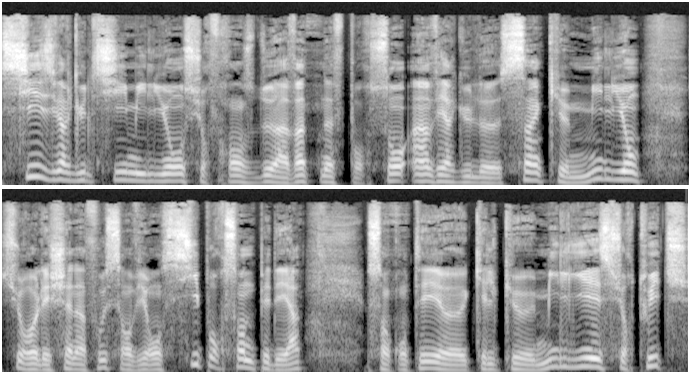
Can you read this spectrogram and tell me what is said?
6,6 millions sur France 2 à 29%. 1,5 million sur les chaînes info, c'est environ 6% de PDA, sans compter euh, quelques milliers sur Twitch,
